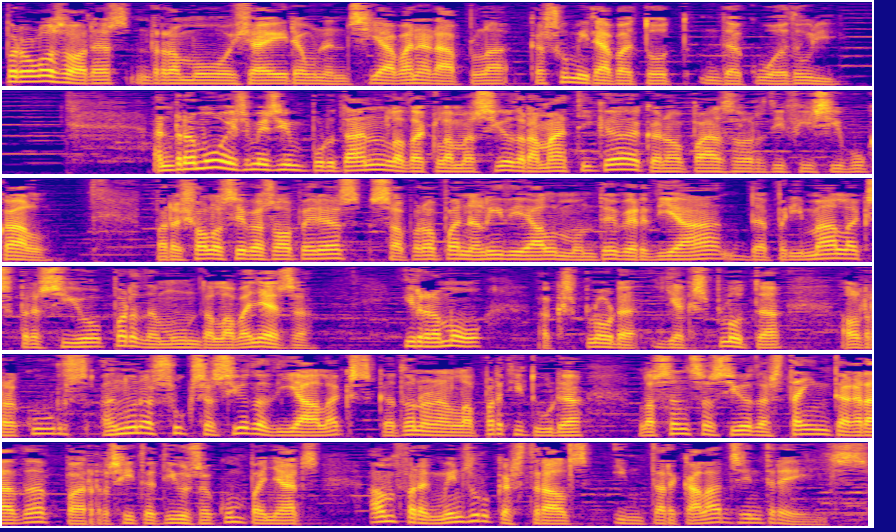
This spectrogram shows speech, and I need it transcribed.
Però aleshores Ramó ja era un ancià venerable que s'ho mirava tot de cua d'ull. En Ramó és més important la declamació dramàtica que no pas l'artifici vocal. Per això les seves òperes s'apropen a l'ideal monteverdià de primar l'expressió per damunt de la bellesa. I Ramó explora i explota el recurs en una successió de diàlegs que donen a la partitura la sensació d'estar integrada per recitatius acompanyats amb fragments orquestrals intercalats entre ells.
